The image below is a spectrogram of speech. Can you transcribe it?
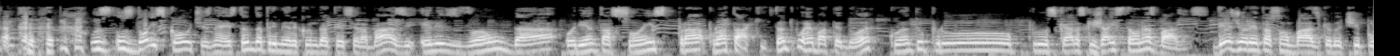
tanto os, os dois coaches, né, tanto da primeira quanto da terceira base, eles vão dar orientações para pro ataque, tanto pro rebatedor quanto pro, pros caras que já estão nas bases. Desde orientação básica do tipo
